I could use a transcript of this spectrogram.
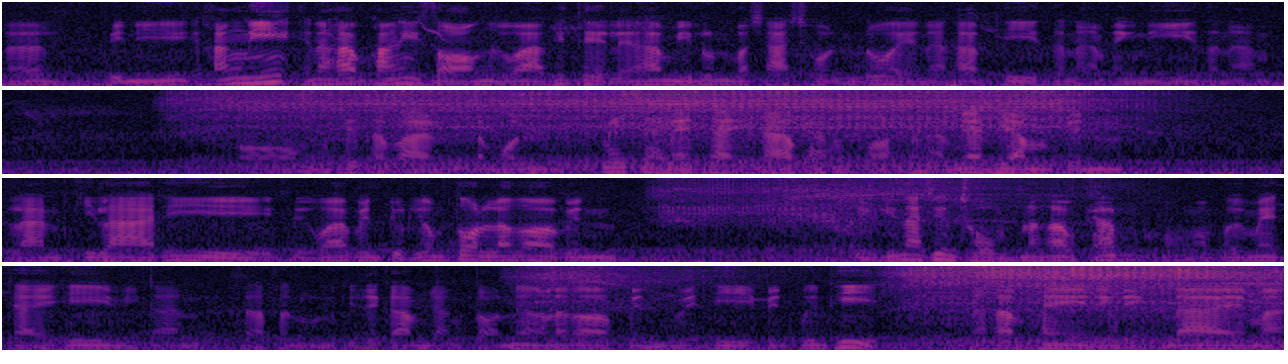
แล้วปีนี้ครั้งนี้นะครับ ครั้งที่สองหรือว่าพิเศษเลยนะครับมีรุ่นประชาชนด้วยนะครับ ที่สนามแห่งนี้สนามของเทศบาลตำบลไม่ใช่แม่ใจนะครับผมก็สนามหญ้าเทียมเป็นลานกีฬาที่ถือว่าเป็นจุดเริ่มต้นแล้วก็เป็นสิ่งที่น่าชื่นชมนะครับครับของของอำ เภอแม่ใจที่มีการสนับสนุนกิจกรรมอย่างต่อเนื่อง แล้วก็เป็นเวทีเป็นพื้นที่นะครับให้เด็กๆได้มา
